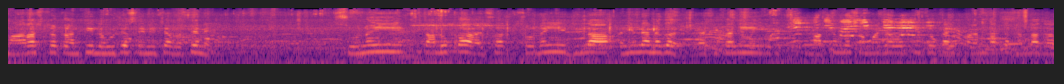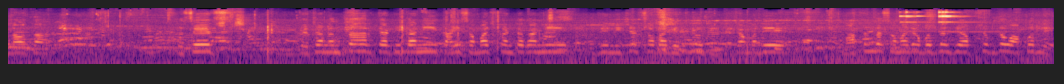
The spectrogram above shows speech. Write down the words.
महाराष्ट्र क्रांती लहुजा सेनेच्या वतीने सोनई तालुका सोनई जिल्हा अहिल्यानगर या ठिकाणी मातंग समाजावरती जो काही प्राणघातक हल्ला झाला होता तसेच त्याच्यानंतर त्या ठिकाणी काही समाजकंटकांनी जी निषेध सभा घेतली होती त्याच्यामध्ये मातंग समाजाबद्दल जे अपशब्द वापरले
